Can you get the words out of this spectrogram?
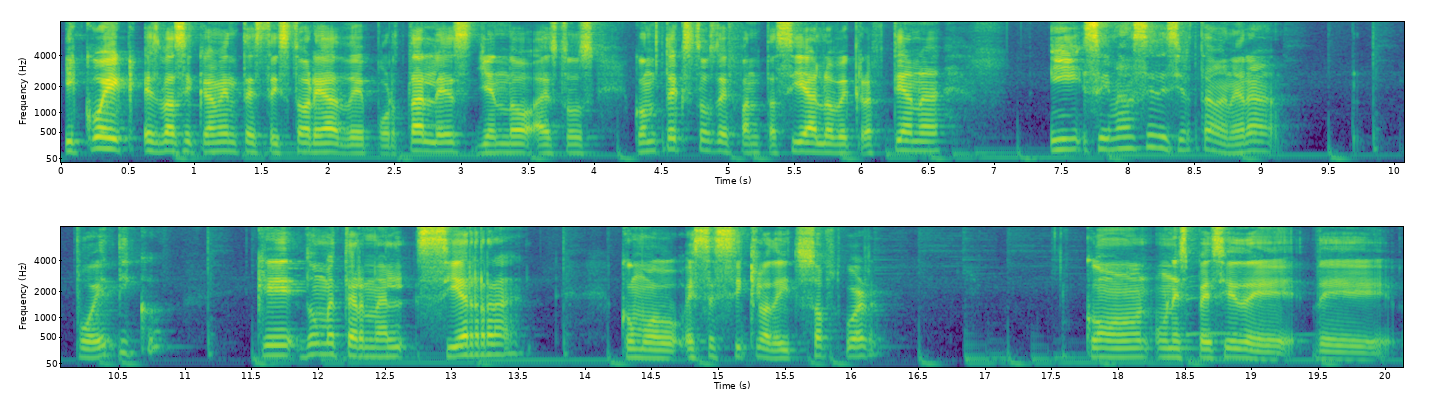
Y Quake es básicamente esta historia de portales yendo a estos contextos de fantasía Lovecraftiana. Y se me hace de cierta manera poético que Doom Eternal cierra como este ciclo de id Software con una especie de, de,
